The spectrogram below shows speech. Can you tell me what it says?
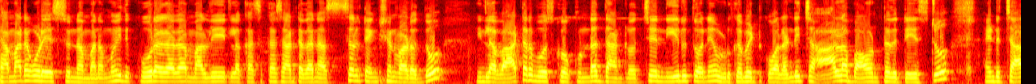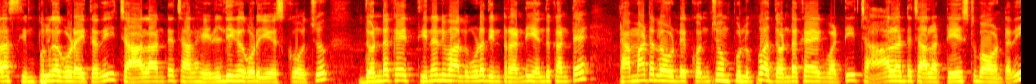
టమాటా కూడా వేస్తున్నాం మనము. ఇది కూర కదా మళ్ళీ ఇట్లా కసకస అంటదని అస్సలు టెన్షన్ పడొద్దు. ఇలా వాటర్ పోసుకోకుండా దాంట్లో వచ్చే నీరుతోనే ఉడకబెట్టుకోవాలండి. చాలా బాగుంటుంది టేస్ట్. అండ్ చాలా సింపుల్గా కూడా అవుతుంది చాలా అంటే చాలా హెల్దీగా కూడా చేసుకోవచ్చు. దొండకాయ తినని వాళ్ళు కూడా తింటారండి. ఎందుకంటే టమాటాలో ఉండే కొంచెం పులుపు ఆ దొండకాయకి బట్టి చాలా అంటే చాలా టేస్ట్ బాగుంటుంది.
